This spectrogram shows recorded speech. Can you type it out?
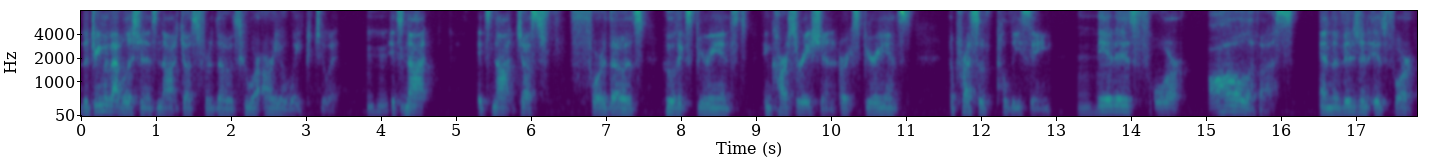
the dream of abolition is not just for those who are already awake to it mm-hmm, it's mm-hmm. not it's not just for those who have experienced incarceration or experienced oppressive policing mm-hmm. it is for all of us and the vision is for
